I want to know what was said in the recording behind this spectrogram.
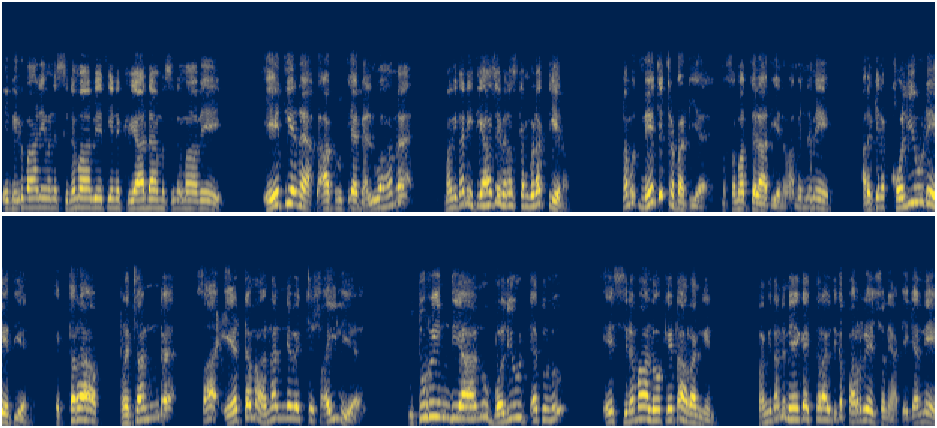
ඒ නිර්මාණය වන සිනමාවේ තියෙන ක්‍රියාදාම සිනමාවේ ඒ තියෙන ආකෘතිය බැලුවහම මම හිතන්නේ ඉතිහාසයේ වෙනස්කම් ගොඩක් තියෙනවා. නමුත් මේ චිත්‍රපටිය සමත් වෙලා තියෙනවා. මෙන්න මේ අර කියන කොලිවුඩේ තියෙන එක්තරා ප්‍රචණ්ඩ සහ එයටම අනන්‍ය වෙච්ච ශෛලිය උතුරු ඉන්දියානු බොලිවුඩ් ඇතුළු ඒ සිනමා ලෝකයට අරන් එන්න. මං හිතන්නේ මේක එක්තරා විදිහක පරිශ්‍රණයක්. ඒ කියන්නේ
